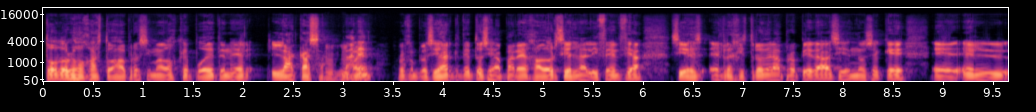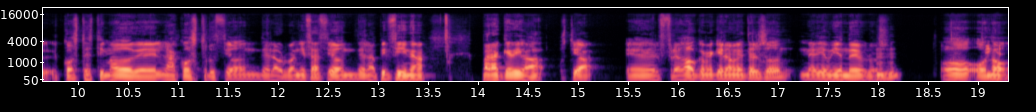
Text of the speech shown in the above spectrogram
todos los gastos aproximados que puede tener la casa. Vale. Por ejemplo, si es arquitecto, si es aparejador, si es la licencia, si es el registro de la propiedad, si es no sé qué, el, el coste estimado de la construcción, de la urbanización, de la piscina, para que diga, hostia, el fregado que me quiero meter son medio millón de euros. O, o Sí, no,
